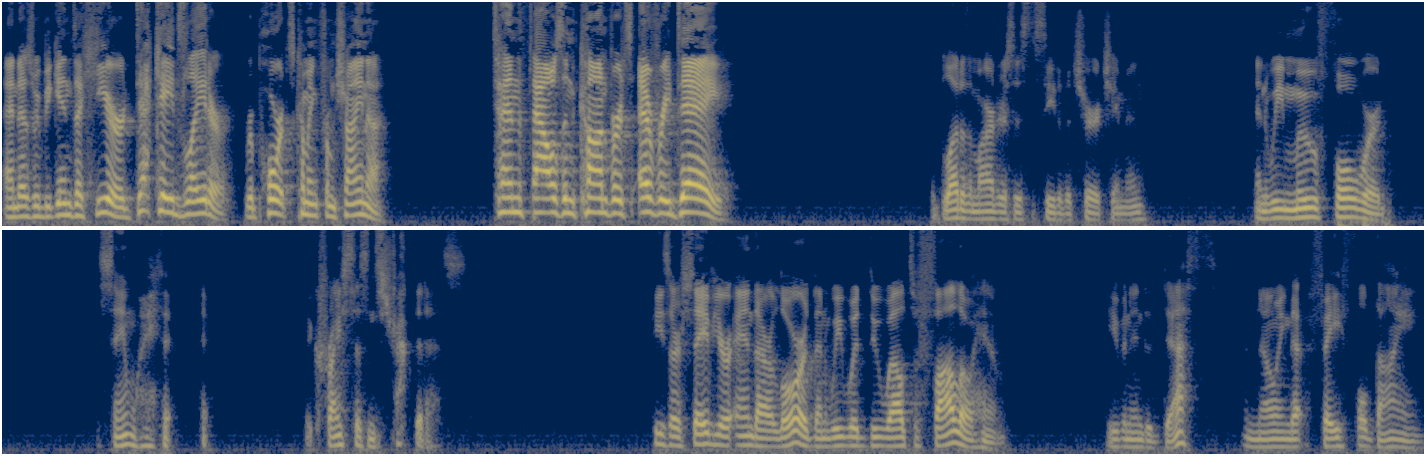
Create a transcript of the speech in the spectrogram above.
And as we begin to hear decades later reports coming from China 10,000 converts every day. The blood of the martyrs is the seed of the church, amen. And we move forward the same way that, that Christ has instructed us. If he's our Savior and our Lord, then we would do well to follow him, even into death, and knowing that faithful dying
